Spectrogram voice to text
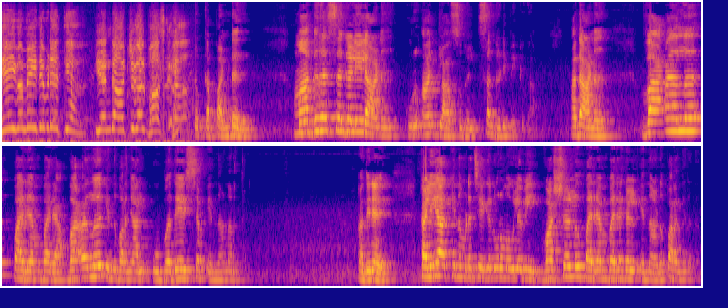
ദൈവമേ ഇതെവിടെ എത്തിയ? എന്റെ ആറ്റുകാൽ ഭാസ്കര. ഒക്കെ പണ്ട് മദ്രസകളിലാണ് ഖുർആൻ ക്ലാസുകൾ സംഘടിപ്പിക്കുക. അതാണ് വഅൽ പരമ്പര. വഅൽ എന്ന് പറഞ്ഞാൽ ഉപദേശം എന്നാണ് അർത്ഥം. അതിന് കളിയാക്കി നമ്മുടെ ചേകനൂർ മൗലവി വഷൾ പരമ്പരകൾ എന്നാണ് പറഞ്ഞിരുന്നത്.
